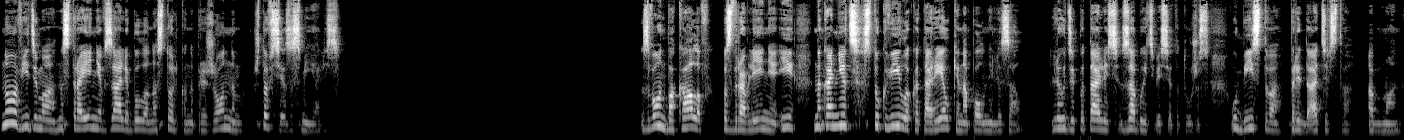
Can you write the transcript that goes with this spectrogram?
но, видимо, настроение в зале было настолько напряженным, что все засмеялись. Звон бокалов, поздравления и, наконец, стук вилок о тарелке наполнили зал. Люди пытались забыть весь этот ужас. Убийство, предательство, обман.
